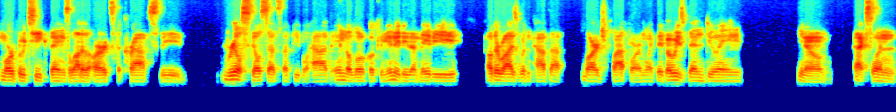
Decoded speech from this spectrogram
more boutique things, a lot of the arts, the crafts, the real skill sets that people have in the local community that maybe otherwise wouldn't have that large platform. Like they've always been doing, you know, excellent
